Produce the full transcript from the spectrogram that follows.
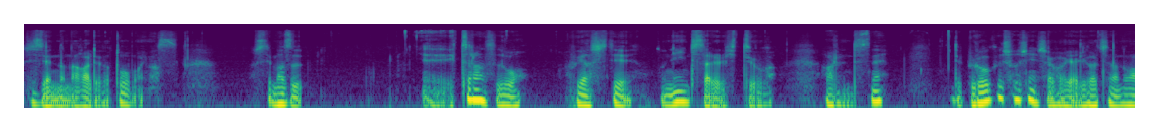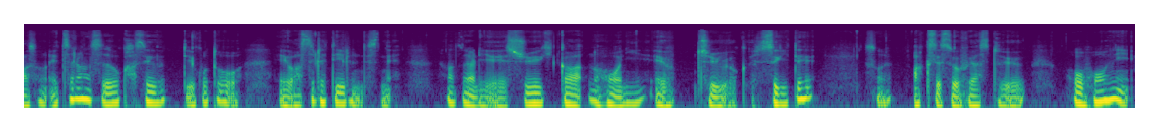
自然な流れだと思います。そしてまずえ閲覧数を増やして認知される必要があるんですね。で、ブログ初心者がやりがちなのは、その閲覧数を稼ぐっていうことを、え忘れているんですね。つまり、え収益化の方に、え注力しすぎて、そのアクセスを増やすという方法に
